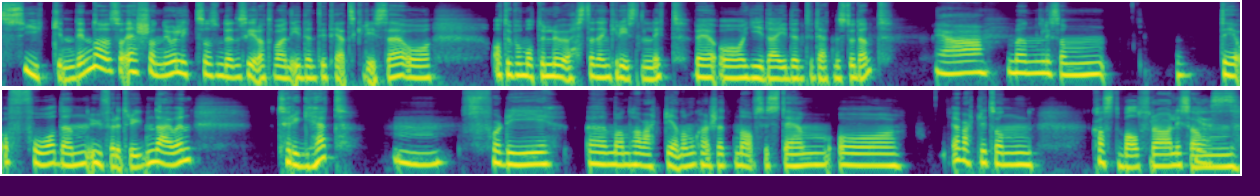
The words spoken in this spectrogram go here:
psyken din, da? Så jeg skjønner jo litt sånn som det du sier, at det var en identitetskrise, og at du på en måte løste den krisen litt ved å gi deg identiteten student. Ja. Men liksom Det å få den uføretrygden, det er jo en trygghet. Mm. Fordi eh, man har vært gjennom kanskje et Nav-system og jeg har vært litt sånn kasteball fra liksom Yes.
